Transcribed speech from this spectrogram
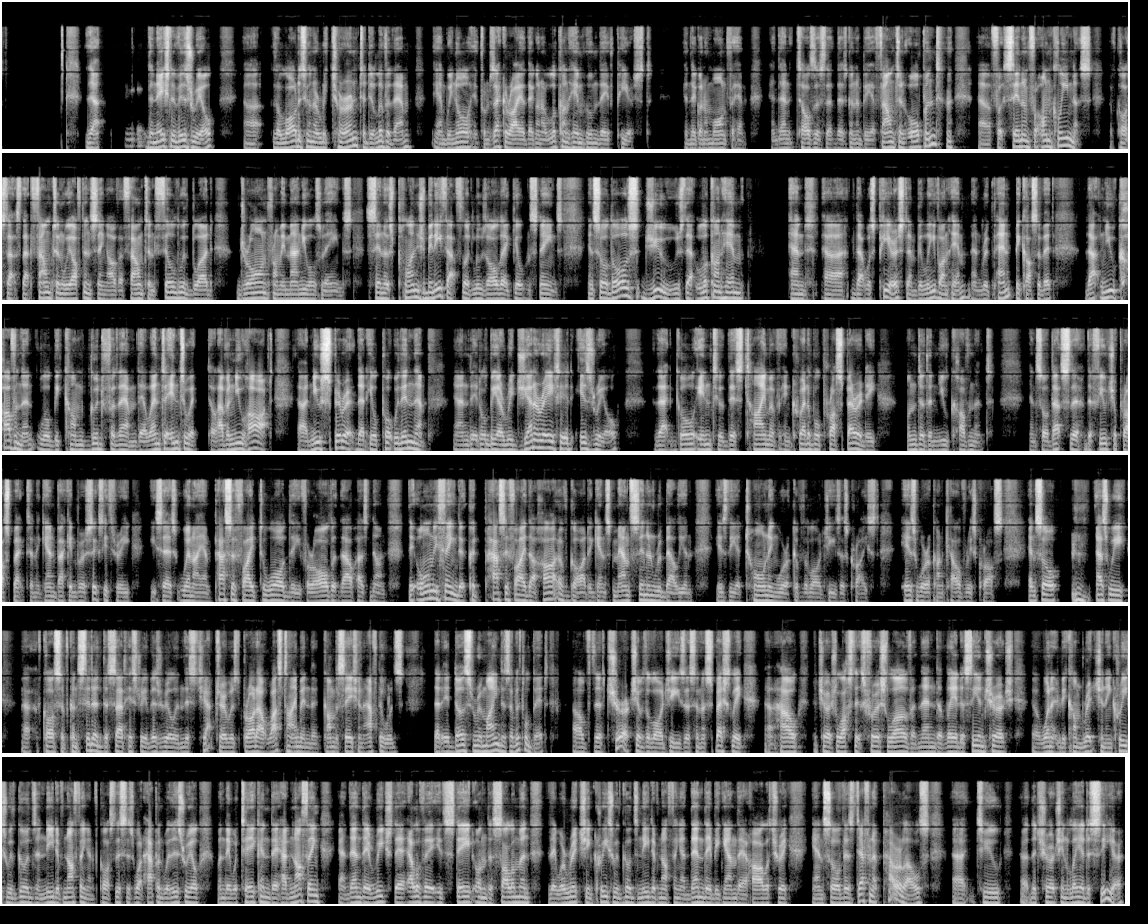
that the nation of Israel, uh, the Lord is going to return to deliver them. And we know from Zechariah, they're going to look on him whom they've pierced and they're going to mourn for him. And then it tells us that there's going to be a fountain opened uh, for sin and for uncleanness. Of course, that's that fountain we often sing of, a fountain filled with blood drawn from Emmanuel's veins. Sinners plunged beneath that flood lose all their guilt and stains. And so those Jews that look on him and uh, that was pierced and believe on him and repent because of it, that new covenant will become good for them. They'll enter into it. They'll have a new heart, a new spirit that he'll put within them. And it'll be a regenerated Israel that go into this time of incredible prosperity under the new covenant. And so that's the, the future prospect. And again, back in verse 63, he says, When I am pacified toward thee for all that thou hast done. The only thing that could pacify the heart of God against man's sin and rebellion is the atoning work of the Lord Jesus Christ, his work on Calvary's cross. And so, as we uh, of course, have considered the sad history of Israel in this chapter was brought out last time in the conversation afterwards, that it does remind us a little bit of the church of the Lord Jesus, and especially uh, how the church lost its first love, and then the Laodicean church, uh, when it had become rich and increased with goods and need of nothing. And of course, this is what happened with Israel when they were taken. They had nothing, and then they reached their elevated state under Solomon. They were rich, increased with goods, need of nothing, and then they began their harlotry. And so there's definite parallels uh, to uh, the church in Laodicea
